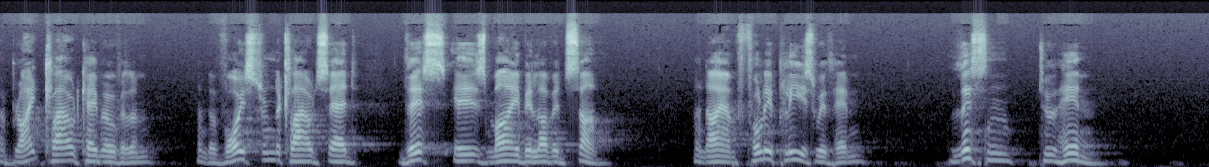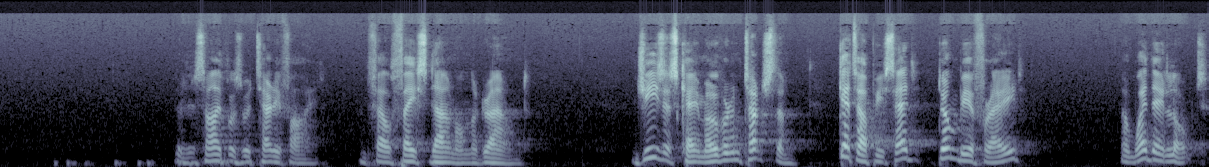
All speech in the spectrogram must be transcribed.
a bright cloud came over them, and a voice from the cloud said, This is my beloved Son and I am fully pleased with him. Listen to him. The disciples were terrified and fell face down on the ground. Jesus came over and touched them. Get up, he said. Don't be afraid. And when they looked,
